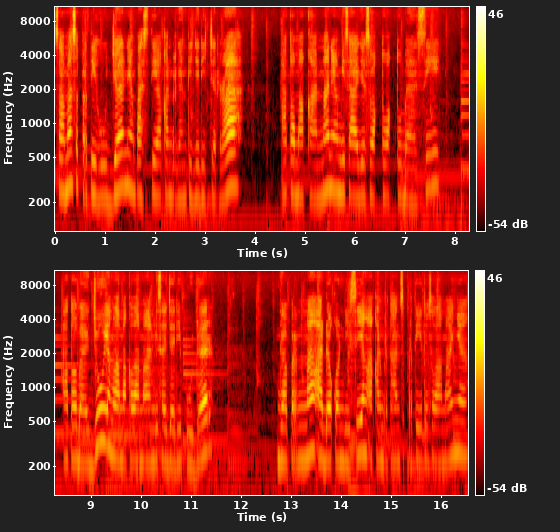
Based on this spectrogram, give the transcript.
Sama seperti hujan yang pasti akan berganti jadi cerah, atau makanan yang bisa aja sewaktu-waktu basi, atau baju yang lama-kelamaan bisa jadi pudar, Gak pernah ada kondisi yang akan bertahan seperti itu selamanya.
